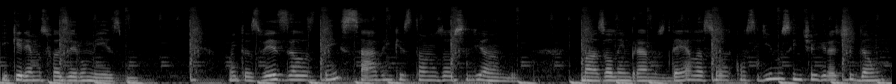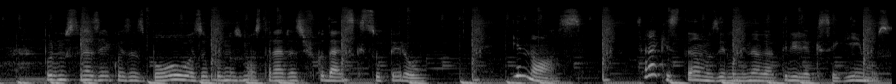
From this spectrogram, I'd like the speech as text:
e queremos fazer o mesmo. Muitas vezes elas nem sabem que estão nos auxiliando, mas ao lembrarmos delas só conseguimos sentir gratidão por nos trazer coisas boas ou por nos mostrar as dificuldades que superou. E nós? Será que estamos iluminando a trilha que seguimos,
